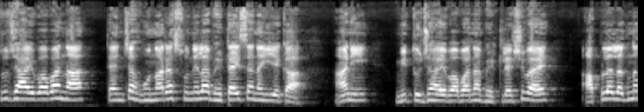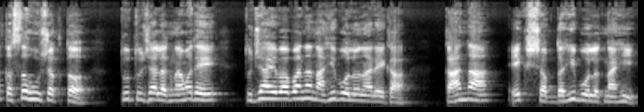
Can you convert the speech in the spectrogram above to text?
तुझ्या आईबाबांना त्यांच्या होणाऱ्या सुनेला भेटायचं नाहीये का? आणि मी तुझ्या आईबाबांना भेटल्याशिवाय आपलं लग्न कसं होऊ शकतं? तू तुझ्या लग्नामध्ये तुझ्या आईबाबांना नाही बोलवणार आहे का? कान्हा एक शब्दही बोलत नाही.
